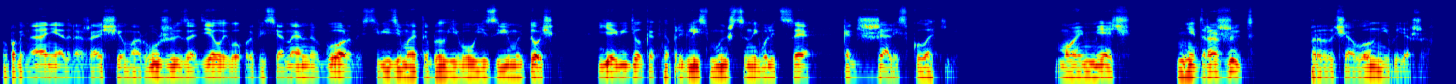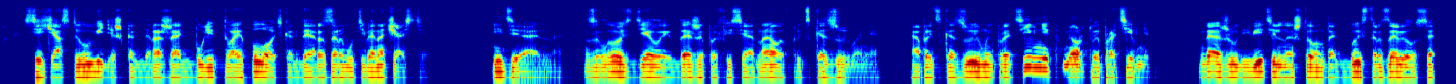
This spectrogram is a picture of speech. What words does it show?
Упоминание о дрожащем оружии задело его профессиональную гордость. Видимо, это был его уязвимой точкой. Я видел, как напряглись мышцы на его лице, как сжались кулаки. «Мой меч не дрожит!» — прорычал он, не выдержав. «Сейчас ты увидишь, как дрожать будет твоя плоть, когда я разорву тебя на части!» Идеально. Злость делает даже профессионалов предсказуемыми. А предсказуемый противник — мертвый противник. Даже удивительно, что он так быстро завелся,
